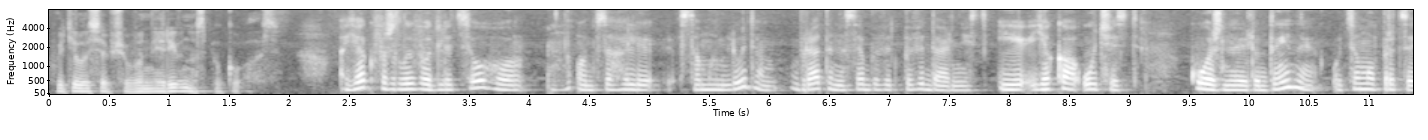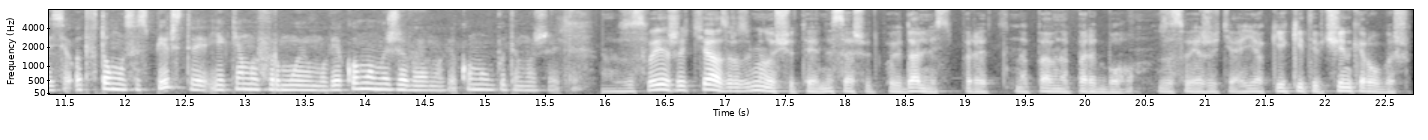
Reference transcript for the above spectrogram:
Хотілося б, щоб вони рівно спілкувалися. А як важливо для цього, от взагалі, самим людям брати на себе відповідальність? І яка участь кожної людини у цьому процесі, от в тому суспільстві, яке ми формуємо, в якому ми живемо, в якому будемо жити? За своє життя зрозуміло, що ти несеш відповідальність перед, напевно, перед Богом за своє життя, як, які ти вчинки робиш,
